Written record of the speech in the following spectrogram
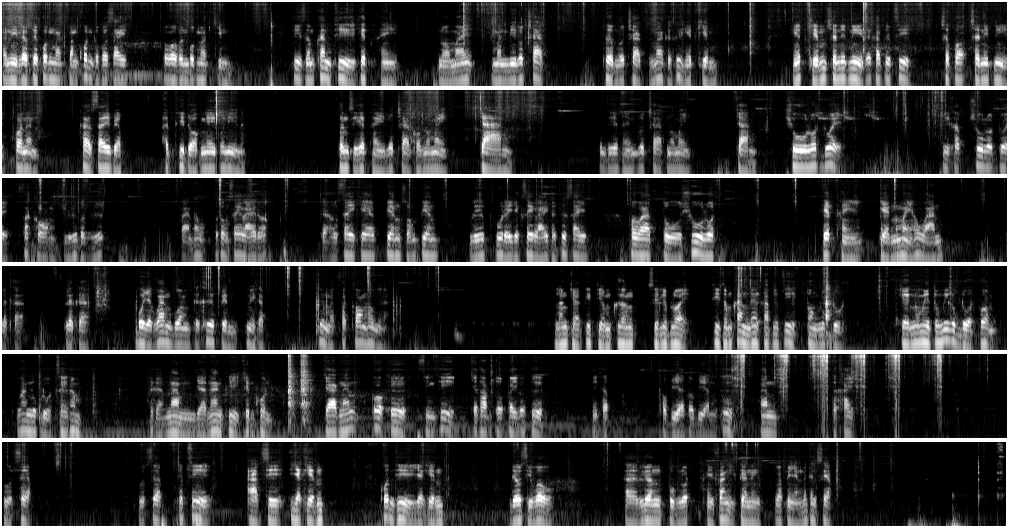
อันนี้แล้วแต่คนมักบางคนก็บ่ใส่เพราะว่าเพิ่นบ่มักกิน ที่สำคัญที่เฮ็ดให้หน่อไม้มันมีรสชาติ เพิ่มรสชาติมากก็คือเห็ดเข็ม เห็ดเข็มชนิดนี้นะครับปิ๊บซี่เฉพาะชนิดนี้เท่านั้นถ้าใส่แบบ อันที่ดอกใหญ่กว่านี้นะเพิ่นสิเฮ็ดให้รสชาติของหน่อไม้จางเพิ่นสิเฮ็ดให้รสชาติหน่อไม้จางชูรสด้วย นี่ครับชูรสด้วยฟักทองหรือบักอื้อป่านเฮาบ่ต้องใส่หลายดอกก็เอาใส่แค่เปียงสองเปียง หรือผู้ใดอยากใส่หลายก็คือใส่เพราะว่าตัวชูรสเฮ็ดให้แกงหน้ำไม้เฮาหวาน แล้วก็แล้วก็ บ่อยากว่างบวงก็คือเป็นนี่ครับคือหมักฟักทองเฮานี่แหละหลังจากที่เตรียมเครื่องเสร็จเรียบร้อย ที่สำคัญเด้ครับพี่ต้องลูกโดดแกงน้ำไม้ต้องมีลูกโดดพร้อมว่างลูกโดดใส่น้ำแล้วก็น้ำอย่านั่งที่เข้มข้น จากนั้นก็คือสิ่งที่จะทำต่อไปก็คือนี่ครับข้าวเบียร์ข้าวเบียร์คือหั่นตะไคร้สูตรแซ่บ สูตรแซ่บเจฟซี่อาจสิอยากเห็น คนที่อยากเห็น เดี๋ยวสิเว่าเอ่อเรื่องปรุงรสให้ฟังอีกเตือนหนึ่งว่าเป็นอย่างมันจังแซ่บ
